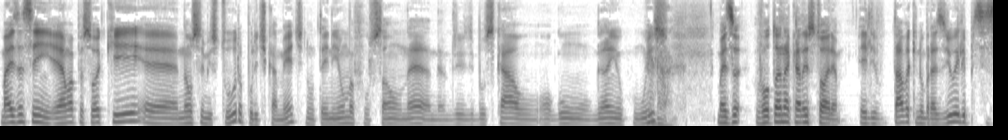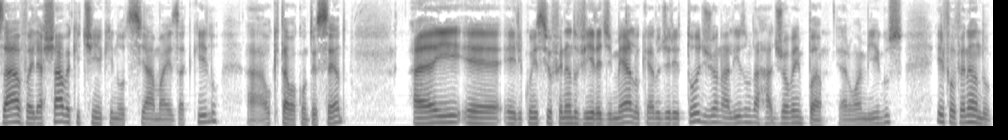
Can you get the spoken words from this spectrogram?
Mas, assim, é uma pessoa que é, não se mistura politicamente, não tem nenhuma função né, de, de buscar um, algum ganho com isso. Verdade mas eh, voltando àquela história, ele estava aqui no Brasil, ele precisava, ele achava que tinha que noticiar mais aquilo, a, o que estava acontecendo. Aí é, ele conhecia o Fernando Vieira de Mello, que era o diretor de jornalismo da Rádio Jovem Pan. Eram amigos. Ele falou: Fernando,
